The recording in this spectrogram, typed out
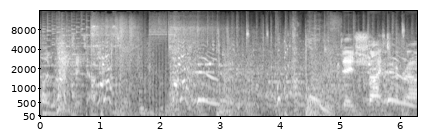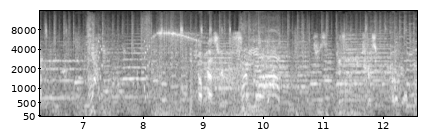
Probably would have changed outfits. Uday shine, turn around. Become Master. Just, just interesting recovery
